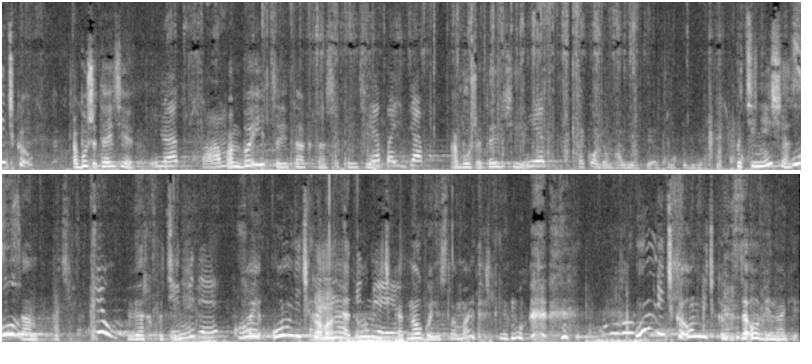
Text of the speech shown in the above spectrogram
Умничка. А Буш, отойди. Нет, сам. Он боится и так нас. Отойди. Нет, пойдем. А Буш, отойди. Нет. Потяни сейчас сам. Вверх потяни. Ой, умничка. Риад, умничка. Ногу не сломай только ему. Умничка, умничка. За обе ноги.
